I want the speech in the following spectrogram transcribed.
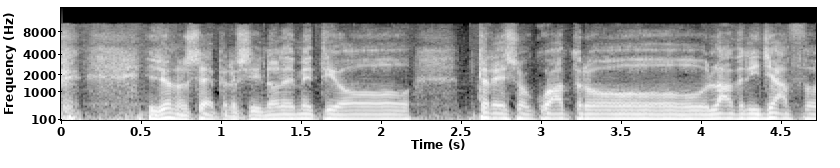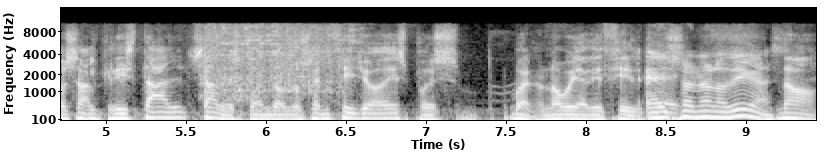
y yo no sé, pero si no le metió tres o cuatro ladrillazos al cristal, ¿sabes? Cuando lo sencillo es, pues, bueno, no voy a decir... que- Eso no lo digas. no,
